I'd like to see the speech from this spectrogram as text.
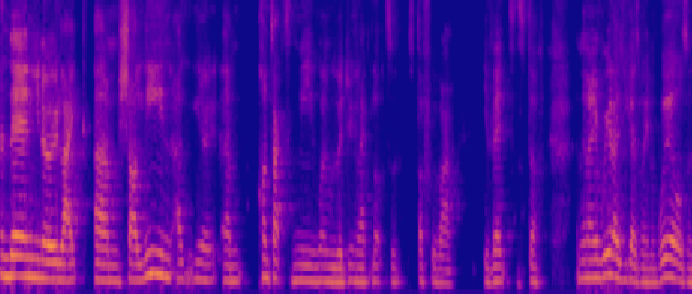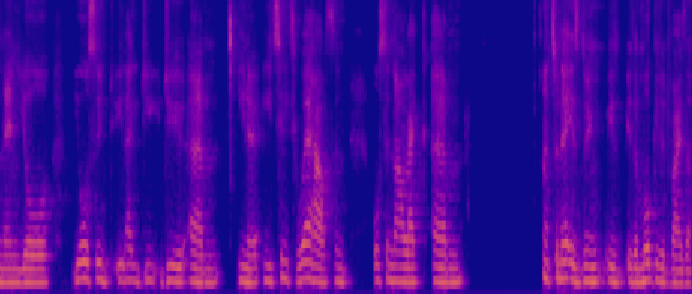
and then you know, like um, Charlene, uh, you know, um, contacted me when we were doing like lots of stuff with our events and stuff, and then I realized you guys were in Wales, and then you're you also do, like do do um, you know utility warehouse and also now like um, Antoinette is doing is, is, a mortgage advisor.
